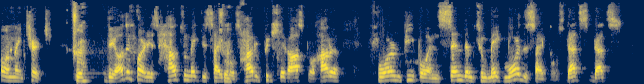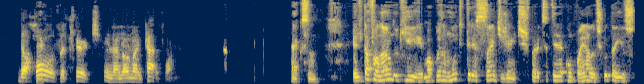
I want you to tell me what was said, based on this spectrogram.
online church. Sure. The other part is how to make disciples, how to preach the gospel, how to form people and send them to make more disciples. That's that's the whole of a church in an online platform. Excellent. Ele está falando que uma coisa muito interessante, gente. Espero que você esteja acompanhando. Escuta isso.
